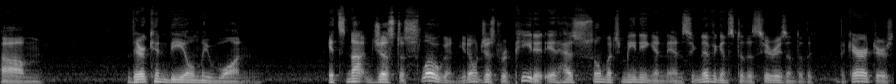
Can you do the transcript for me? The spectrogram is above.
Um, there can be only one. It's not just a slogan. You don't just repeat it. It has so much meaning and, and significance to the series and to the, the characters.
